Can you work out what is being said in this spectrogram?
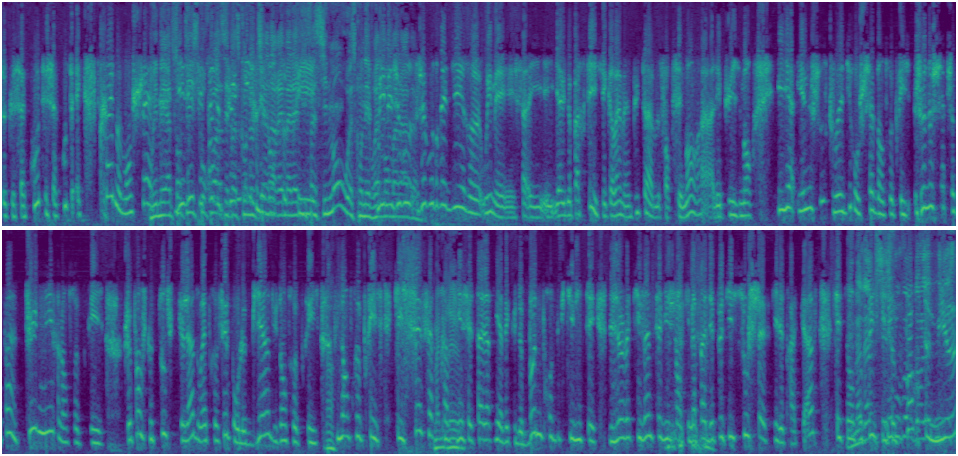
ce que ça coûte et ça coûte extrêmement cher. Oui, mais absentéisme, pourquoi C'est parce qu'on obtient un arrêt maladie facilement ou est-ce qu'on est Oui, vraiment mais je, malade vou- je voudrais dire, euh, oui, mais ça, il y a une partie qui est quand même imputable, forcément, à l'épuisement. Il y, a, il y a une chose que je voudrais dire aux chefs d'entreprise. Je ne cherche pas à punir l'entreprise. Je pense que tout cela doit être fait pour le bien d'une entreprise. Ah. Une entreprise qui sait faire Malgré travailler ses salariés avec une bonne productivité, des objectifs intelligents, qui n'a pas des petits qui les c'est une entreprise qui se souvent dans porte mieux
